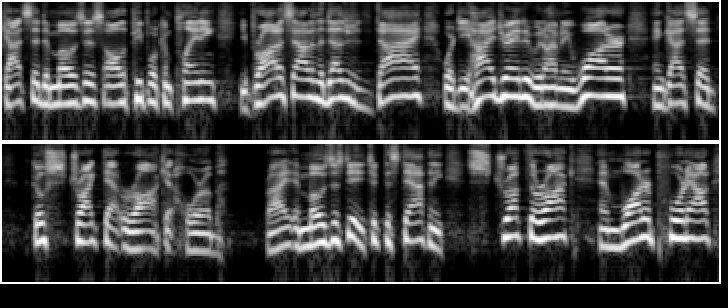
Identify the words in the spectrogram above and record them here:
God said to Moses, all the people were complaining, you brought us out in the desert to die, we're dehydrated, we don't have any water. And God said, Go strike that rock at Horeb right? And Moses did. He took the staff and he struck the rock and water poured out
